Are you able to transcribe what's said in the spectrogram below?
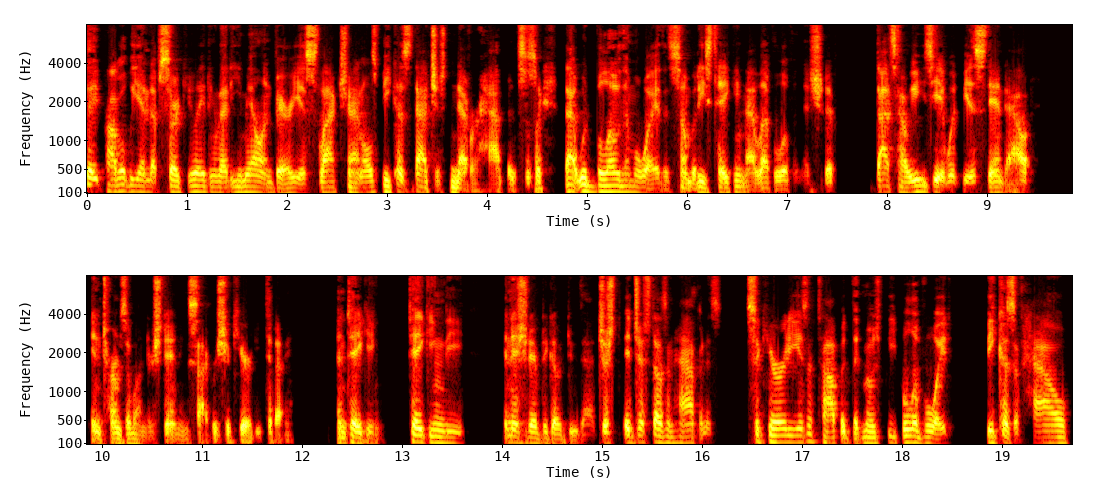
They'd probably end up circulating that email in various Slack channels because that just never happens. It's like that would blow them away that somebody's taking that level of initiative. That's how easy it would be to stand out in terms of understanding cybersecurity today and taking taking the initiative to go do that. Just it just doesn't happen. It's, security is a topic that most people avoid because of how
